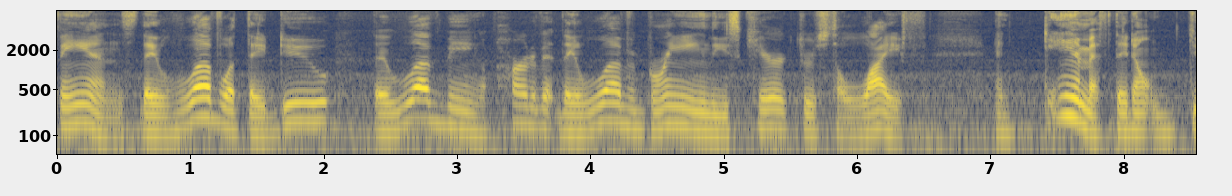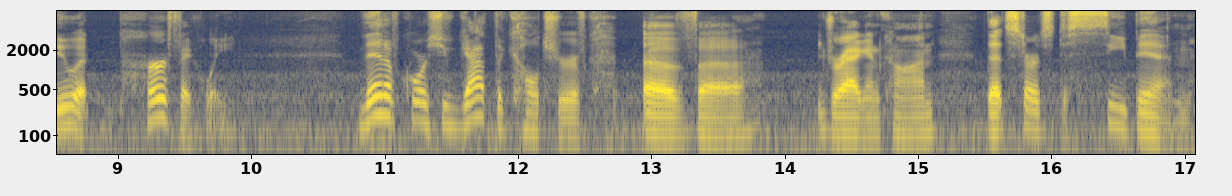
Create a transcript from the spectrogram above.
fans. They love what they do. They love being a part of it. They love bringing these characters to life. Damn if they don't do it perfectly. Then, of course, you've got the culture of of uh, Dragon Con that starts to seep in.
